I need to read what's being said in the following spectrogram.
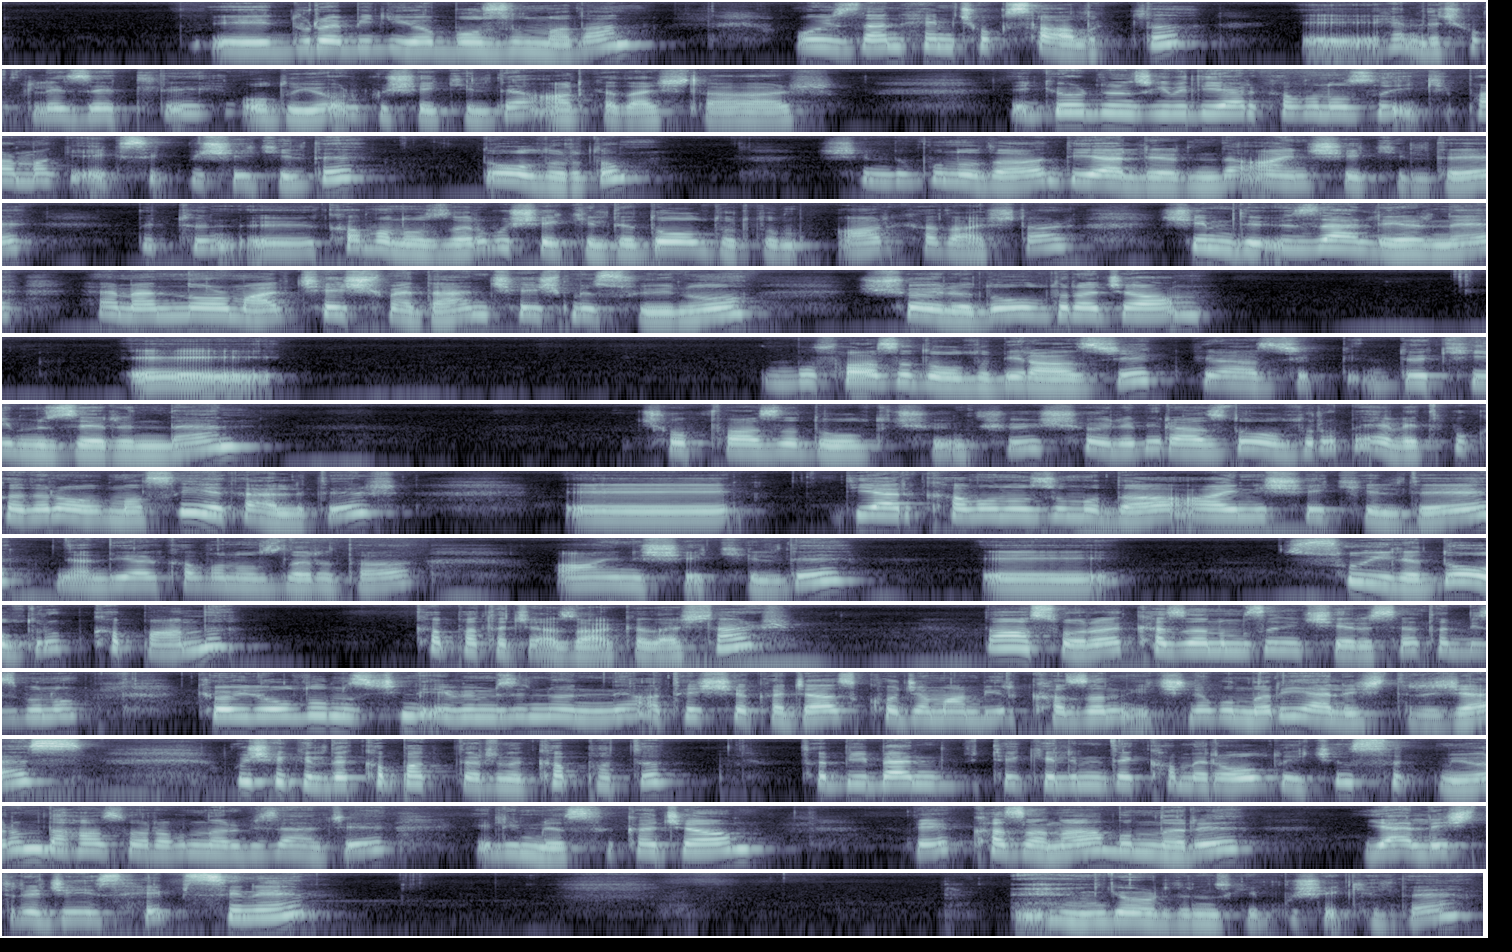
e, durabiliyor bozulmadan. O yüzden hem çok sağlıklı e, hem de çok lezzetli oluyor bu şekilde arkadaşlar. E, gördüğünüz gibi diğer kavanozu iki parmak eksik bir şekilde doldurdum. Şimdi bunu da diğerlerinde aynı şekilde bütün kavanozları bu şekilde doldurdum arkadaşlar. Şimdi üzerlerine hemen normal çeşmeden çeşme suyunu şöyle dolduracağım. E, bu fazla doldu birazcık. Birazcık dökeyim üzerinden. Çok fazla doldu çünkü. Şöyle biraz doldurup evet bu kadar olması yeterlidir. Ee, diğer kavanozumu da aynı şekilde yani diğer kavanozları da aynı şekilde e, su ile doldurup kapağını kapatacağız arkadaşlar. Daha sonra kazanımızın içerisine tabii biz bunu köyde olduğumuz için evimizin önüne ateş yakacağız. Kocaman bir kazanın içine bunları yerleştireceğiz. Bu şekilde kapaklarını kapatıp tabii ben bir tek elimde kamera olduğu için sıkmıyorum. Daha sonra bunları güzelce elimle sıkacağım ve kazana bunları yerleştireceğiz hepsini. Gördüğünüz gibi bu şekilde.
